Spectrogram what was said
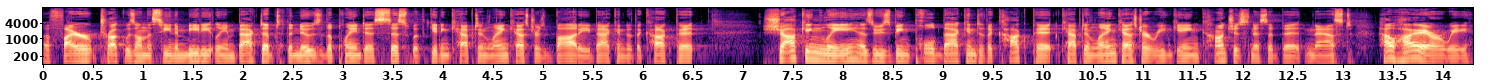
A fire truck was on the scene immediately and backed up to the nose of the plane to assist with getting Captain Lancaster's body back into the cockpit. Shockingly, as he was being pulled back into the cockpit, Captain Lancaster regained consciousness a bit and asked, How high are we?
